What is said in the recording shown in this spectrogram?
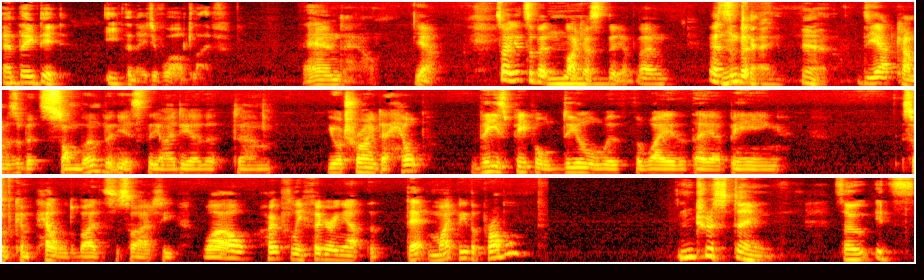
and they did eat the native wildlife. And how? Yeah. So it's a bit like a. Um, it's a bit Yeah. the outcome is a bit somber, but yes, the idea that um, you're trying to help these people deal with the way that they are being sort of compelled by the society, while hopefully figuring out that that might be the problem. Interesting. So it's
